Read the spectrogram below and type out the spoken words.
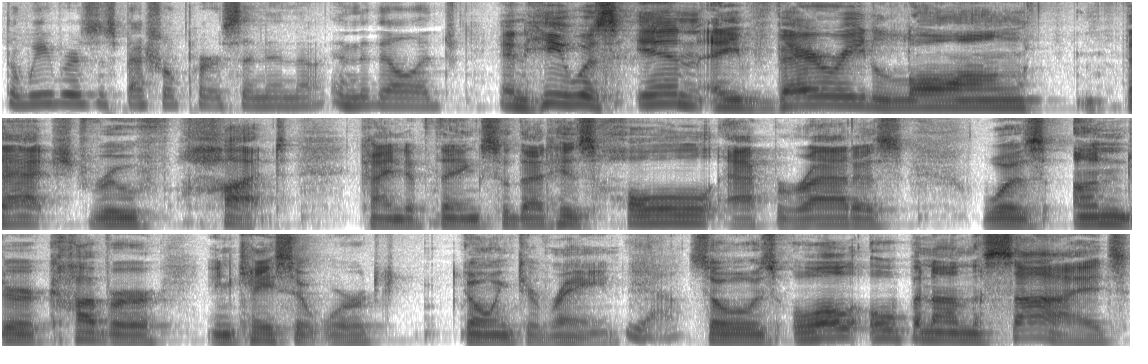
the weaver is a special person in the in the village. And he was in a very long thatched roof hut kind of thing, so that his whole apparatus was under cover in case it were going to rain. Yeah. So it was all open on the sides,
